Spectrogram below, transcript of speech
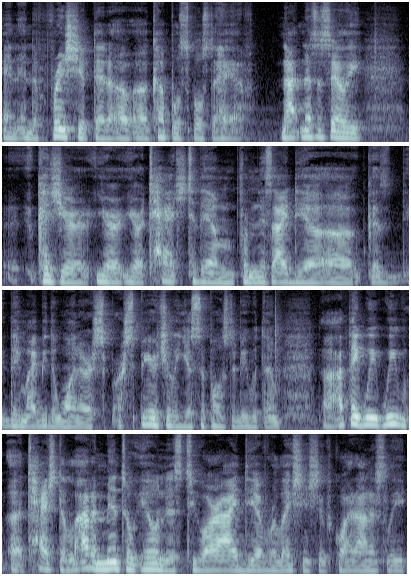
and, and the friendship that a, a couple's supposed to have. Not necessarily because you're you're you're attached to them from this idea because uh, they might be the one or, or spiritually you're supposed to be with them. Uh, I think we we've attached a lot of mental illness to our idea of relationships. Quite honestly,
